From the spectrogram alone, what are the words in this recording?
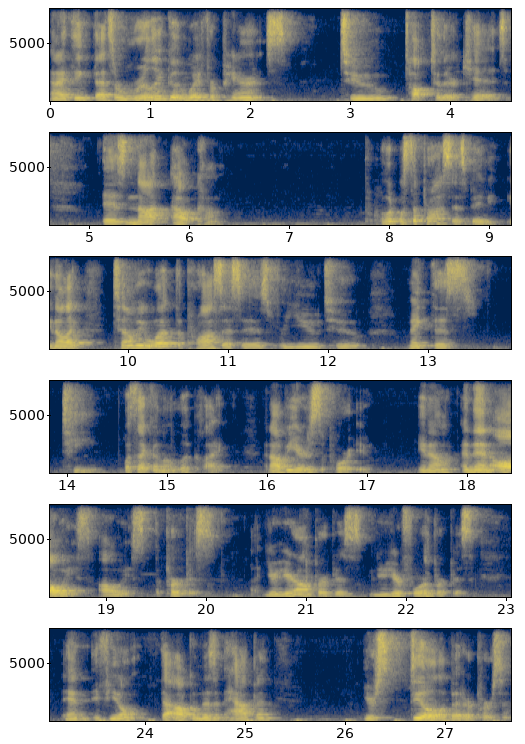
And I think that's a really good way for parents to talk to their kids is not outcome. What, what's the process, baby? You know, like tell me what the process is for you to make this team what's that going to look like? And I'll be here to support you, you know? And then always, always the purpose. You're here on purpose and you're here for a purpose. And if you don't, the outcome doesn't happen, you're still a better person.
